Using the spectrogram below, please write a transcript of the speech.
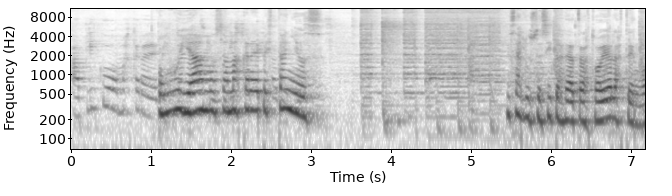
Aplico máscara de Uy, pestañas amo y esa máscara de esta pestañas. Esas lucecitas de atrás todavía las tengo.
